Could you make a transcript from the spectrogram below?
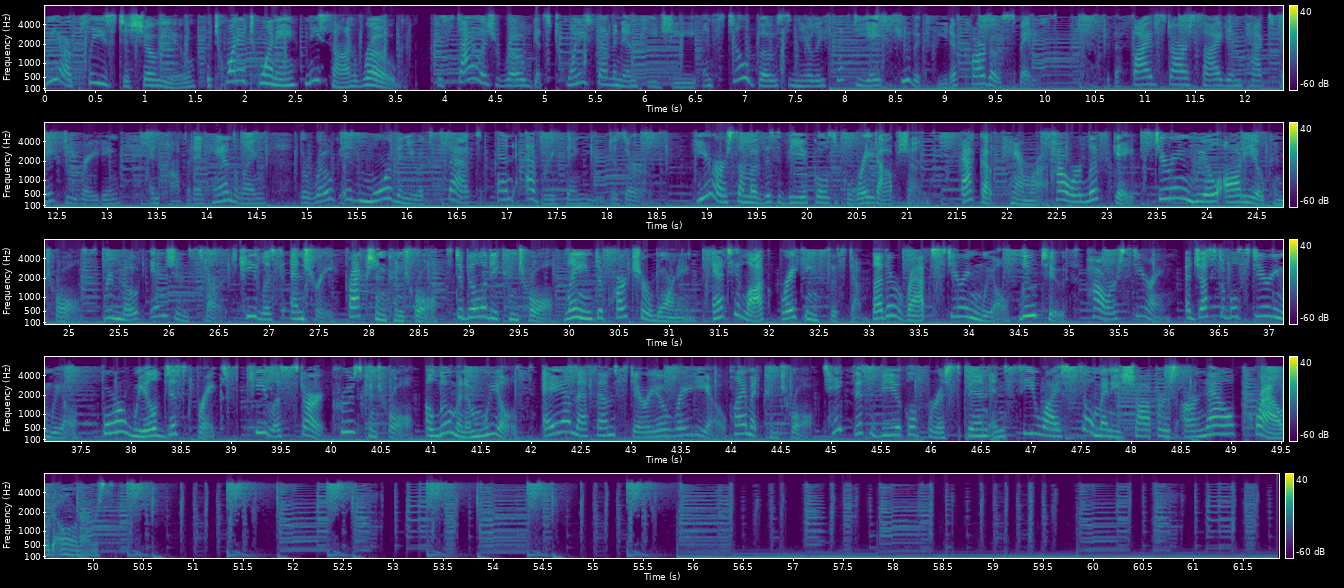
We are pleased to show you the 2020 Nissan Rogue. The stylish Rogue gets 27 mpg and still boasts nearly 58 cubic feet of cargo space. With a five-star side impact safety rating and confident handling, the Rogue is more than you expect and everything you deserve. Here are some of this vehicle's great options. Backup camera, power liftgate, steering wheel audio controls, remote engine start, keyless entry, traction control, stability control, lane departure warning, anti-lock braking system, leather wrapped steering wheel, Bluetooth, power steering, adjustable steering wheel, four-wheel disc brakes, keyless start, cruise control, aluminum wheels, AM FM stereo radio, climate control. Take this vehicle for a spin and see why so many shoppers are now proud owners.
